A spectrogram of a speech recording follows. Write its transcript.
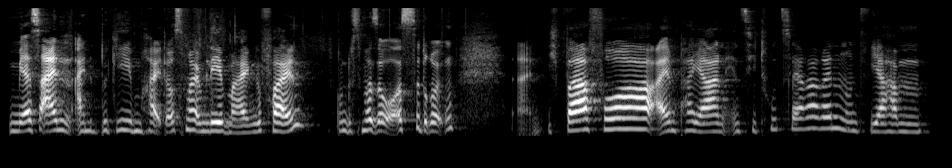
mir ist ein, eine Begebenheit aus meinem Leben eingefallen, um das mal so auszudrücken. Nein, ich war vor ein paar Jahren Institutslehrerin und wir haben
